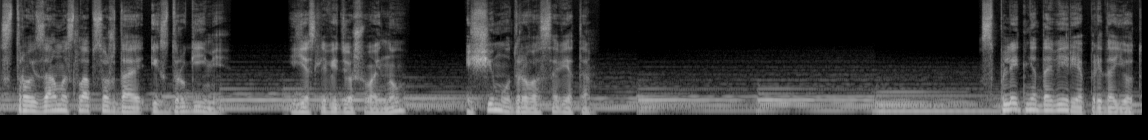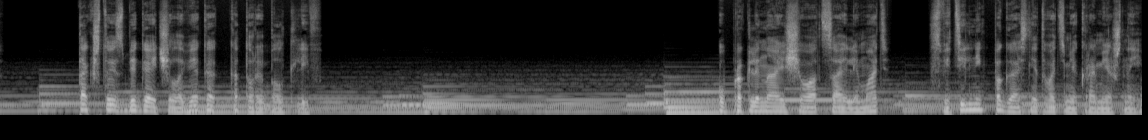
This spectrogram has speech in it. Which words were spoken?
Строй замыслы, обсуждая их с другими. Если ведешь войну, ищи мудрого совета. Сплетня доверия придает, так что избегай человека, который болтлив. Проклинающего отца или мать светильник погаснет во тьме кромешной.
